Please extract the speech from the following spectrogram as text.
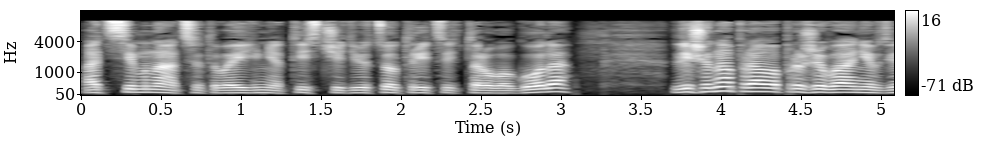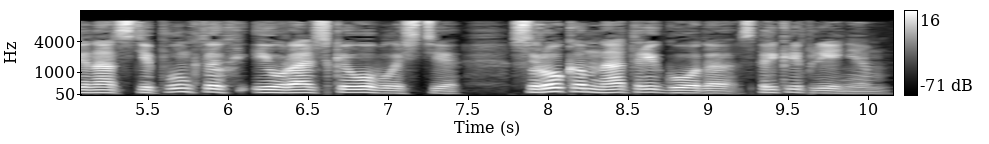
от 17 июня 1932 года лишена права проживания в 12 пунктах и Уральской области сроком на три года с прикреплением.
